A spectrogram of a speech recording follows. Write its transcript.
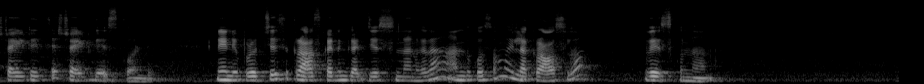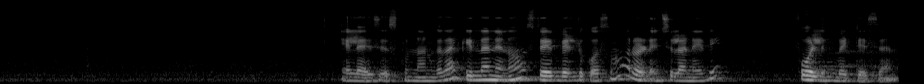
స్ట్రైట్ అయితే స్ట్రైట్గా వేసుకోండి. నేను ఇప్పుడు వచ్చేసి క్రాస్ కటింగ్ కట్ చేస్తున్నాను కదా. అందుకోసం ఇలా క్రాస్లో వేసుకున్నాను. ఇలా వేసేసుకున్నాను కదా కింద నేను స్టేప్ బెల్ట్ కోసం రెండు ఇంచులు అనేది ఫోల్డింగ్ పెట్టేశాను.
